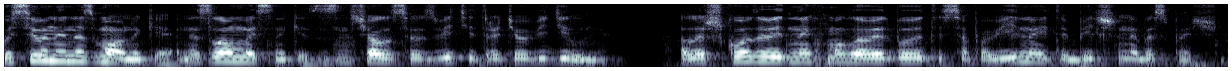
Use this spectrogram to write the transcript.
Усі вони не змовники, не зловмисники, зазначалося у звіті третього відділення, але шкода від них могла відбуватися повільно і тим більше небезпечно.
